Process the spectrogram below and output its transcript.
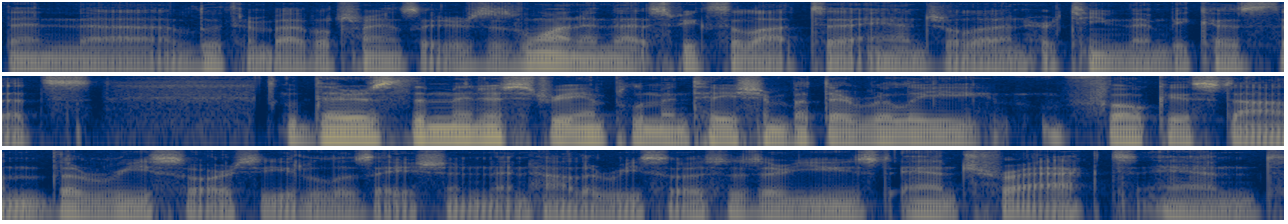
then uh, Lutheran Bible Translators is one, and that speaks a lot to Angela and her team then because that's there's the ministry implementation, but they're really focused on the resource utilization and how the resources are used and tracked, and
